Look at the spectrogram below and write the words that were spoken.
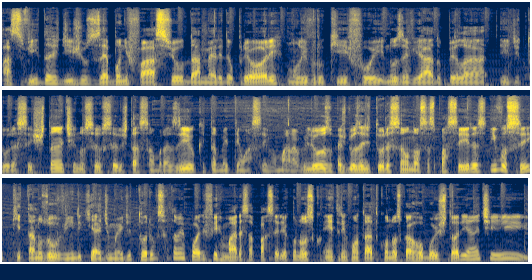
As Vidas de José Bonifácio Da Mary Del Priori, um livro que foi nos enviado pela editora Sextante no seu selo Estação Brasil, que também tem um acervo maravilhoso. As duas editoras são nossas parceiras e você que está nos ouvindo e que é de uma editora, você também pode firmar essa parceria conosco. Entre em contato conosco, arroba o historiante e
